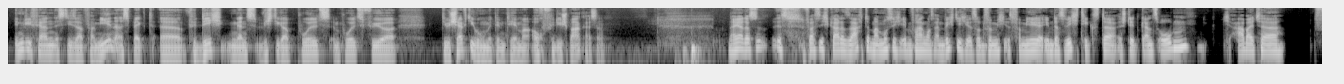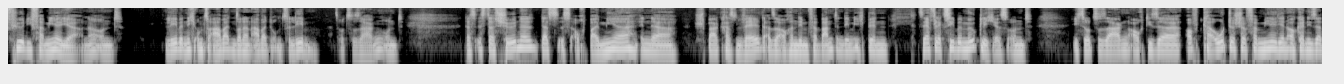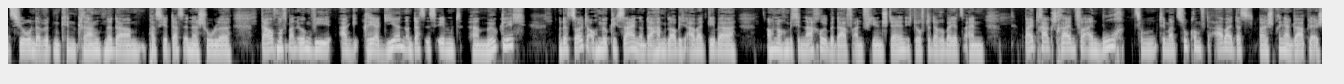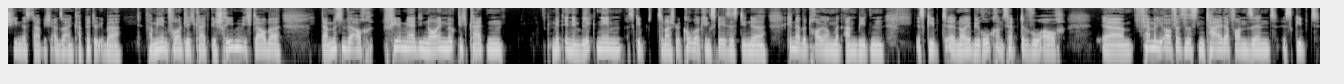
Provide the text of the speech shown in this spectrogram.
Inwiefern ist dieser Familienaspekt äh, für dich ein ganz wichtiger Puls, Impuls für die Beschäftigung mit dem Thema, auch für die Sparkasse? Naja, das ist, was ich gerade sagte. Man muss sich eben fragen, was einem wichtig ist. Und für mich ist Familie eben das Wichtigste. Es steht ganz oben. Ich arbeite für die Familie ne, und lebe nicht um zu arbeiten, sondern arbeite um zu leben, sozusagen. Und das ist das Schöne, dass es auch bei mir in der Sparkassenwelt, also auch in dem Verband, in dem ich bin, sehr flexibel möglich ist und ich sozusagen auch diese oft chaotische Familienorganisation, da wird ein Kind krank, ne, da passiert das in der Schule. Darauf muss man irgendwie reagieren und das ist eben äh, möglich und das sollte auch möglich sein und da haben, glaube ich, Arbeitgeber auch noch ein bisschen Nachholbedarf an vielen Stellen. Ich durfte darüber jetzt einen Beitrag schreiben für ein Buch zum Thema Zukunft der Arbeit, das bei Springer Gable erschienen ist. Da habe ich also ein Kapitel über Familienfreundlichkeit geschrieben. Ich glaube, da müssen wir auch viel mehr die neuen Möglichkeiten mit in den Blick nehmen. Es gibt zum Beispiel Coworking Spaces, die eine Kinderbetreuung mit anbieten. Es gibt äh, neue Bürokonzepte, wo auch äh, Family Offices ein Teil davon sind. Es gibt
